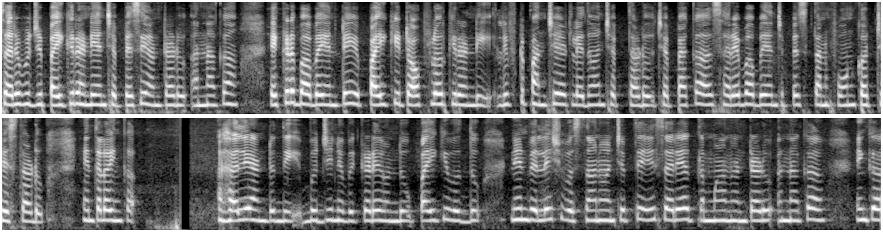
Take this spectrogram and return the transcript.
సరే బుజ్జి పైకి రండి అని చెప్పేసి అంటాడు. అన్నాక ఎక్కడ బాబాయ్? అంటే పైకి టాప్ ఫ్లోర్కి రండి. లిఫ్ట్ పనిచేయట్లేదు అని చెప్తాడు. చెప్పాక సరే బాబాయ్ అని చెప్పేసి తన ఫోన్ కట్ చేస్తాడు. ఇంతలో ఇంకా అహల్య అంటుంది. బుజ్జి నువ్వు ఇక్కడే ఉండు పైకి వద్దు. నేను వెళ్ళేసి వస్తాను అని చెప్తే సరే అత్తమ్మ అని అంటాడు. అన్నాక ఇంకా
